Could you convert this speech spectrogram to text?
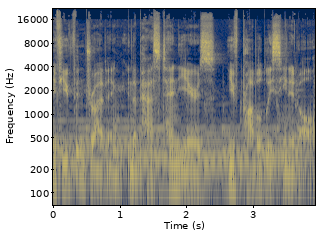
If you've been driving in the past 10 years, you've probably seen it all.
